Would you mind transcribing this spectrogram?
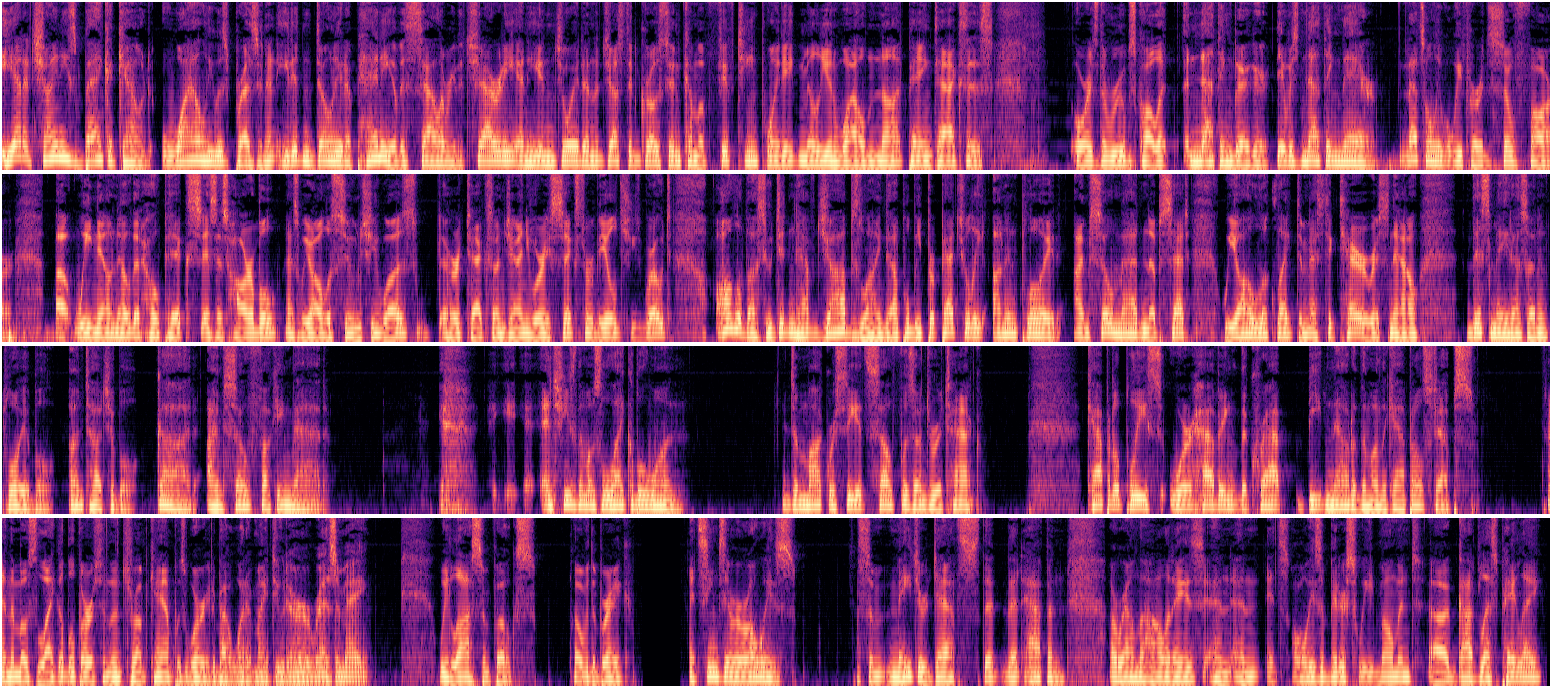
He had a Chinese bank account while he was president. He didn't donate a penny of his salary to charity, and he enjoyed an adjusted gross income of 15.8 million while not paying taxes. Or as the Rubes call it, nothing burger. There was nothing there. That's only what we've heard so far. Uh, we now know that Hope Hicks is as horrible as we all assumed she was. Her text on January 6th revealed she wrote, All of us who didn't have jobs lined up will be perpetually unemployed. I'm so mad and upset. We all look like domestic terrorists now. This made us unemployable, untouchable. God, I'm so fucking mad. And she's the most likable one. Democracy itself was under attack. Capitol Police were having the crap beaten out of them on the Capitol steps. And the most likable person in the Trump camp was worried about what it might do to her resume. We lost some folks over the break. It seems there are always some major deaths that, that happen around the holidays, and, and it's always a bittersweet moment. Uh, God bless Pele.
